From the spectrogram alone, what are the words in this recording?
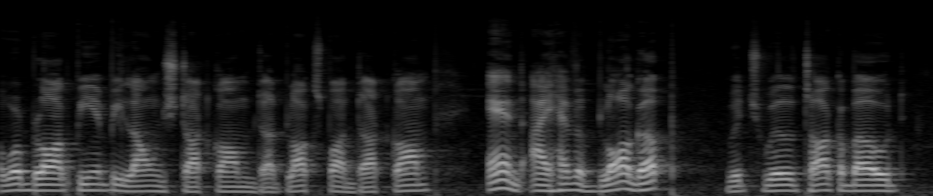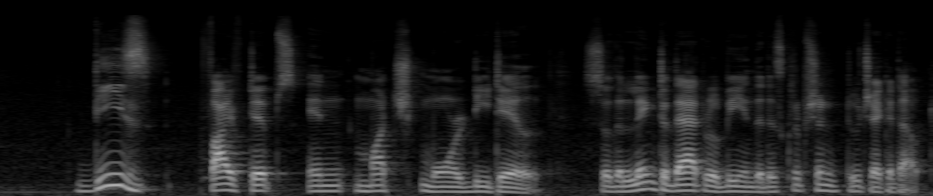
our blog pmclounge.com.blogspot.com and I have a blog up which will talk about these five tips in much more detail. So the link to that will be in the description to check it out.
